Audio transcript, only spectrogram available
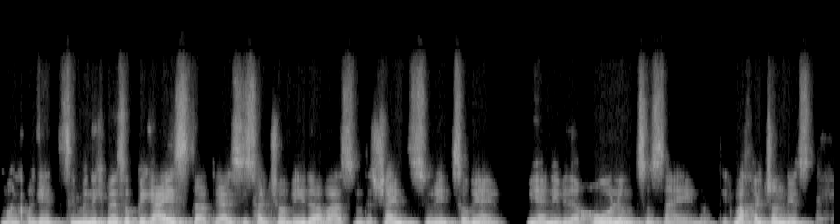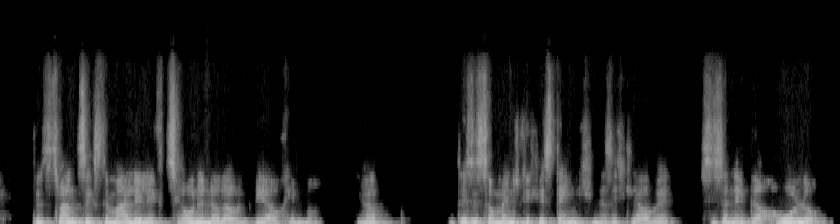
Manchmal geht, sind wir nicht mehr so begeistert. Ja, es ist halt schon wieder was und es scheint so wie, so wie, ein, wie eine Wiederholung zu sein. Und ich mache halt schon jetzt das 20. Mal die Lektionen oder wie auch immer. Ja, und das ist so menschliches Denken, dass ich glaube, es ist eine Wiederholung.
